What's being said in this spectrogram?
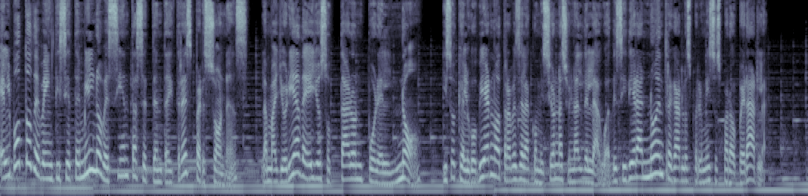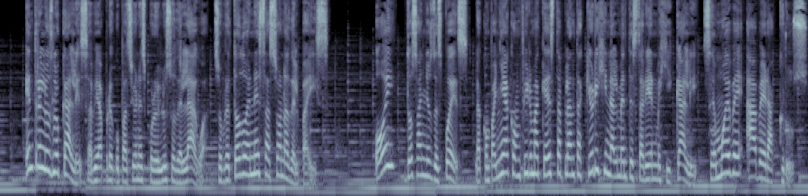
El voto de 27.973 personas, la mayoría de ellos optaron por el no, hizo que el gobierno a través de la Comisión Nacional del Agua decidiera no entregar los permisos para operarla. Entre los locales había preocupaciones por el uso del agua, sobre todo en esa zona del país. Hoy, dos años después, la compañía confirma que esta planta que originalmente estaría en Mexicali se mueve a Veracruz.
